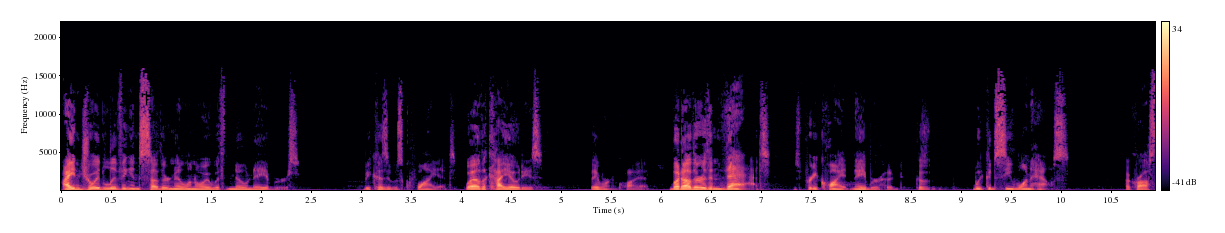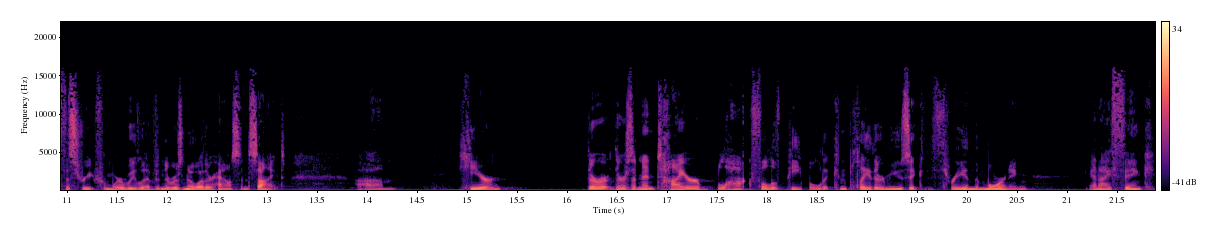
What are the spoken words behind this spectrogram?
I enjoyed living in southern Illinois with no neighbors because it was quiet. Well, the coyotes, they weren't quiet. But other than that, it was a pretty quiet neighborhood because we could see one house across the street from where we lived, and there was no other house in sight. Um, here, there there's an entire block full of people that can play their music at 3 in the morning, and I think,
